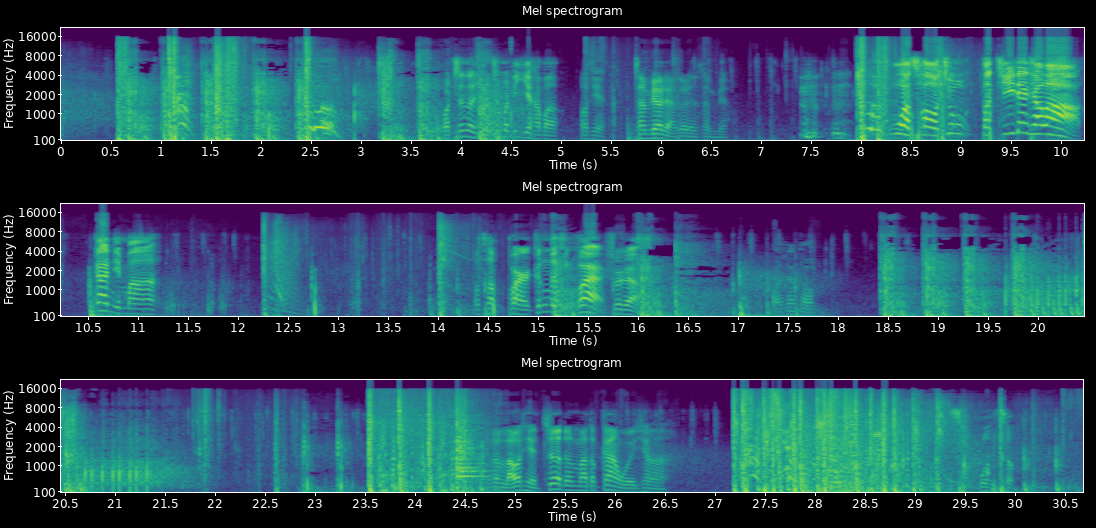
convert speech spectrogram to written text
我真的有这么厉害吗，老铁？三标两个人，三标。我操，就打机电枪了，干你妈！我操，板儿更的挺快，说是打山头。我的老铁，这他妈都干我一枪啊！我操，我操，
